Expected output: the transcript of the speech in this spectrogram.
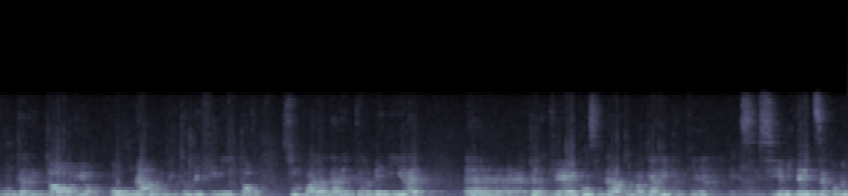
un territorio o un ambito definito sul quale andare a intervenire eh, perché è considerato magari perché si, si, evidenzia come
